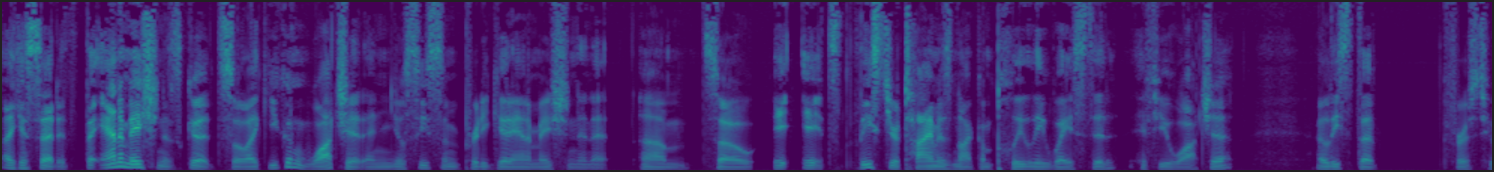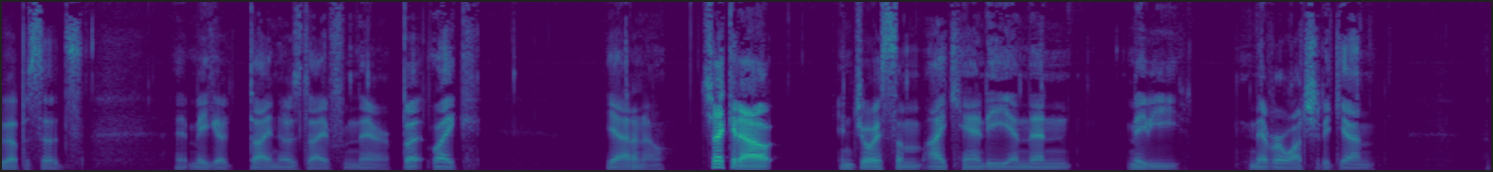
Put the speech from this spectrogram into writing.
like I said, it's, the animation is good. So like you can watch it and you'll see some pretty good animation in it. Um, so it, it's at least your time is not completely wasted if you watch it. At least the first two episodes. It may go die nosedive from there, but like, yeah, I don't know. Check it out, enjoy some eye candy, and then maybe never watch it again.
